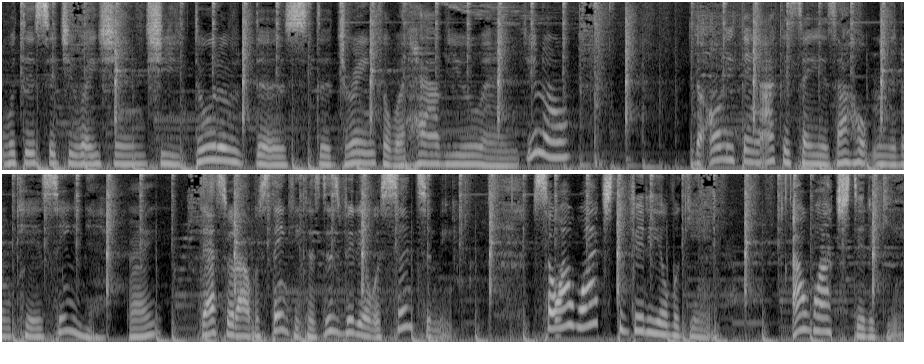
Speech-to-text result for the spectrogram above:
with this situation. She threw the, the the drink or what have you, and you know, the only thing I could say is I hope none of them kids seen that. Right? That's what I was thinking because this video was sent to me. So I watched the video again. I watched it again.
